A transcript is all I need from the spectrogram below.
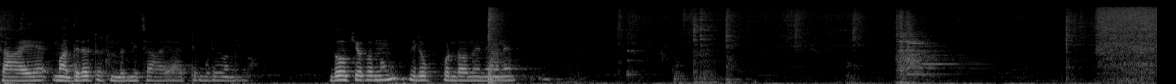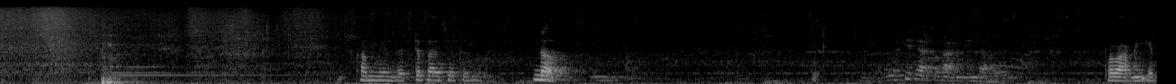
ചായ മധുരം ഇട്ടിട്ടുണ്ടെങ്കിൽ ചായ ആറ്റും കൂടി വേണമല്ലോ. ഇത് ഒന്നും ഇതിൽ ഉപ്പുണ്ടോയെന്ന് ഞാൻ കമ്മിയുണ്ട് ഒറ്റ പ്രാവശ്യം ഇട്ടുള്ളൂ ഉണ്ടോ അപ്പോൾ വേണമെങ്കിൽ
